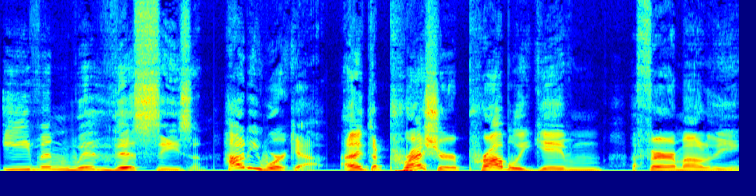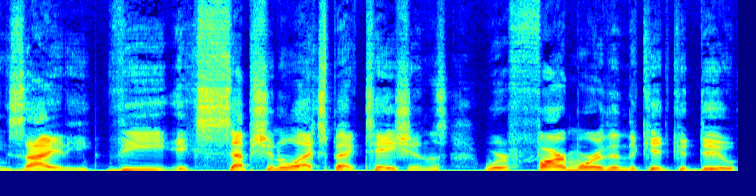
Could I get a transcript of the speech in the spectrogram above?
even with this season. How'd he work out? I think the pressure probably gave him a fair amount of the anxiety. The exceptional expectations were far more than the kid could do.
